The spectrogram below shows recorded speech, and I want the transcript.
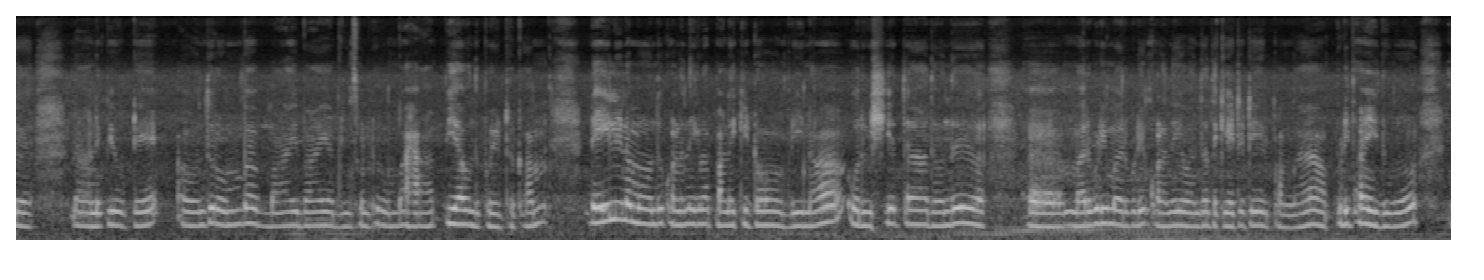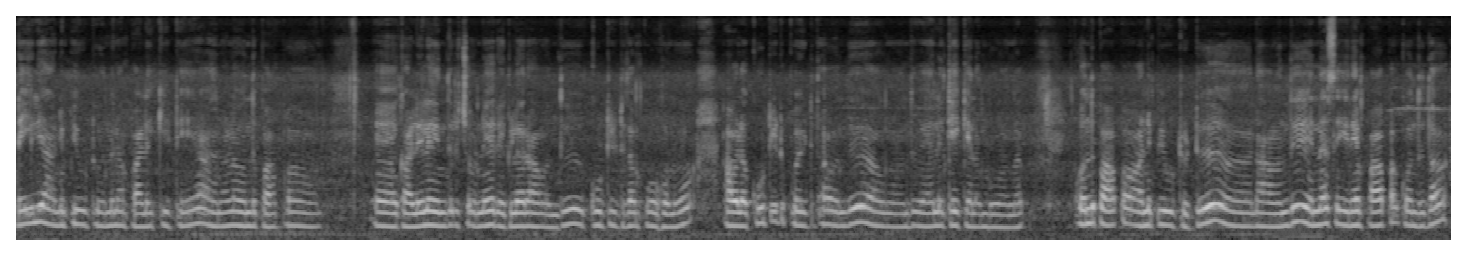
நான் அனுப்பி விட்டேன். அவள் வந்து ரொம்ப பாய் பாய் அப்படின்னு சொல்லிட்டு ரொம்ப ஹாப்பியாக வந்து போயிட்டுருக்கான் டெய்லி நம்ம வந்து குழந்தைகளை பழக்கிட்டோம் அப்படின்னா ஒரு விஷயத்த அதை வந்து மறுபடியும் மறுபடியும் குழந்தை குழந்தைங்க வந்து அதை கேட்டுகிட்டே இருப்பாங்க. அப்படி தான் இதுவும். டெய்லி அனுப்பி விட்டு வந்து நான் பழக்கிட்டேன் அதனால் வந்து பாப்பா காலையில் எழுந்திரிச்சோடனே ரெகுலராக வந்து கூட்டிகிட்டு தான் போகணும். அவளை கூட்டிகிட்டு போயிட்டு தான் வந்து அவங்க வந்து வேலைக்கே கிளம்புவாங்க. இப்போ வந்து பாப்பாவை அனுப்பி விட்டுட்டு நான் வந்து என்ன செய்கிறேன் பாப்பாவுக்கு வந்து தான்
